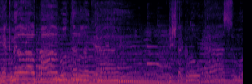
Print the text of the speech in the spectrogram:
Jak miloval pámu tenhle kraj, když takovou krásu mu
